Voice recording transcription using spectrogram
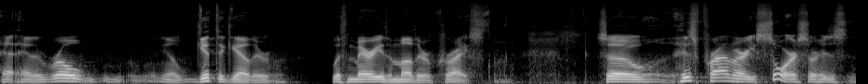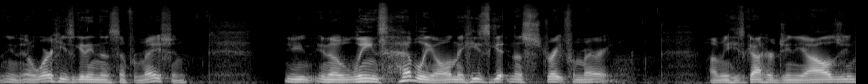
had, had a real you know get together with Mary, the mother of Christ. So his primary source, or his you know where he's getting this information, you, you know leans heavily on that he's getting this straight from Mary. I mean, he's got her genealogy.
